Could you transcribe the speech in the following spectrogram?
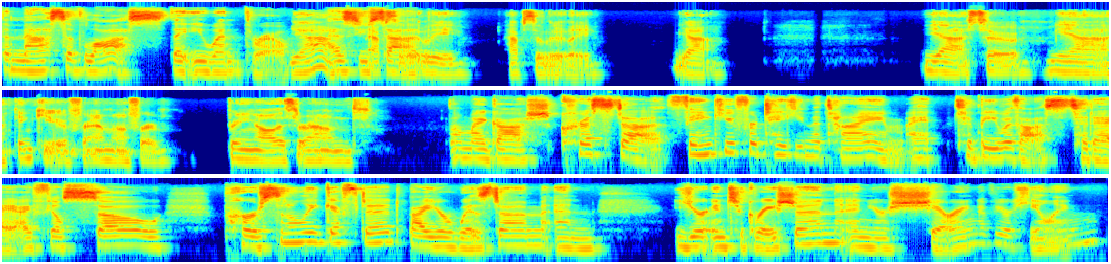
the massive loss that you went through. Yeah. As you said. absolutely. said. Absolutely. Yeah. Yeah. So, yeah. Thank you for Emma for bringing all this around. Oh my gosh. Krista, thank you for taking the time to be with us today. I feel so personally gifted by your wisdom and your integration and your sharing of your healing.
